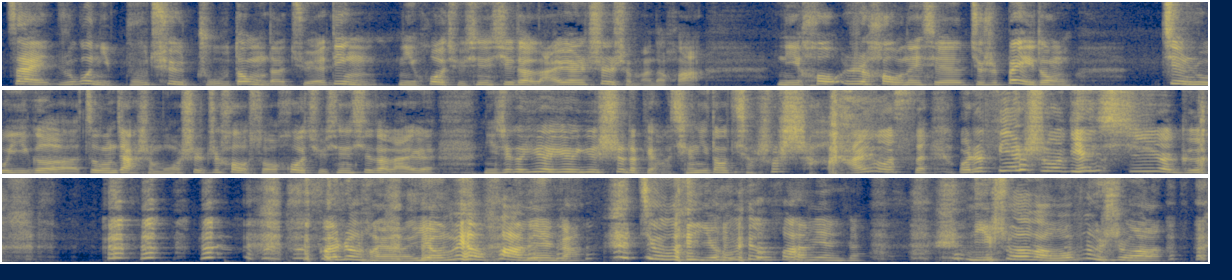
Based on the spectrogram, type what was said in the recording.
在如果你不去主动的决定你获取信息的来源是什么的话，你后日后那些就是被动进入一个自动驾驶模式之后所获取信息的来源，你这个跃跃欲试的表情，你到底想说啥呀？哇塞，我这边说边虚啊，哥。观众朋友们，有没有画面感？就问有没有画面感？你说吧，我不说了。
